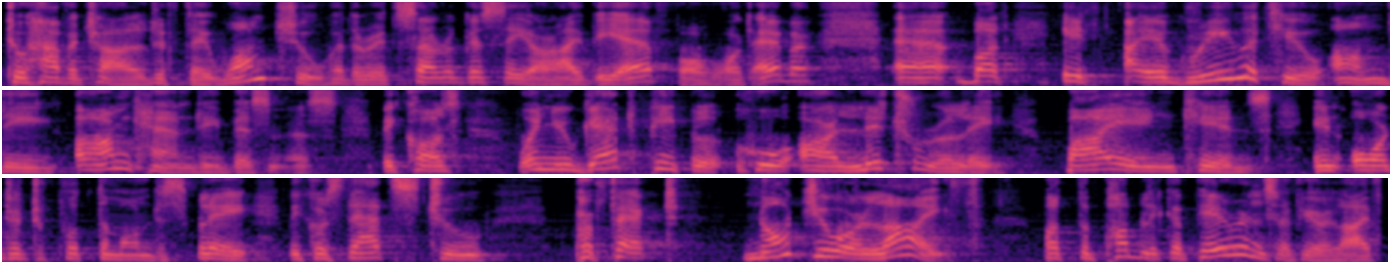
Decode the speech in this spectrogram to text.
to have a child if they want to, whether it's surrogacy or IVF or whatever. Uh, but it, I agree with you on the arm candy business, because when you get people who are literally buying kids in order to put them on display, because that's to perfect not your life, but the public appearance of your life.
